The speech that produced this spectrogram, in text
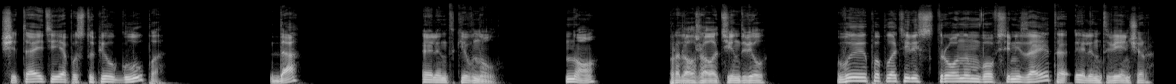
считаете, я поступил глупо? Да? Элленд кивнул. Но, продолжала Тиндвилл, вы поплатились с троном вовсе не за это, Элленд Венчер.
